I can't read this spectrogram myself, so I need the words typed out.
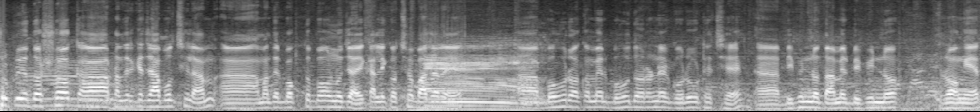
সুপ্রিয় দর্শক আপনাদেরকে যা বলছিলাম আমাদের বক্তব্য অনুযায়ী কালীকচ্ছ বাজারে বহু রকমের, বহু ধরনের গরু উঠেছে বিভিন্ন দামের, বিভিন্ন রঙের,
